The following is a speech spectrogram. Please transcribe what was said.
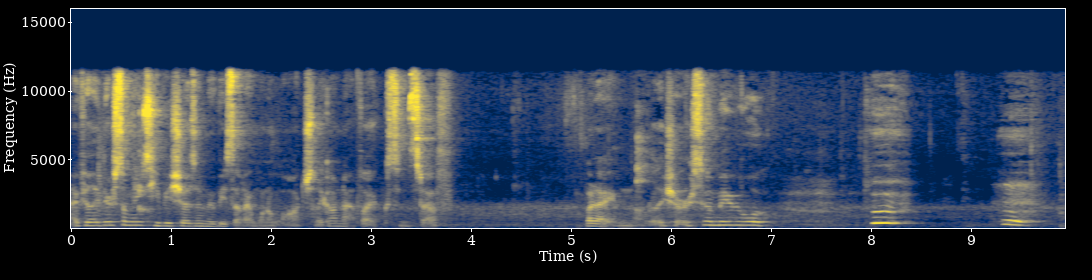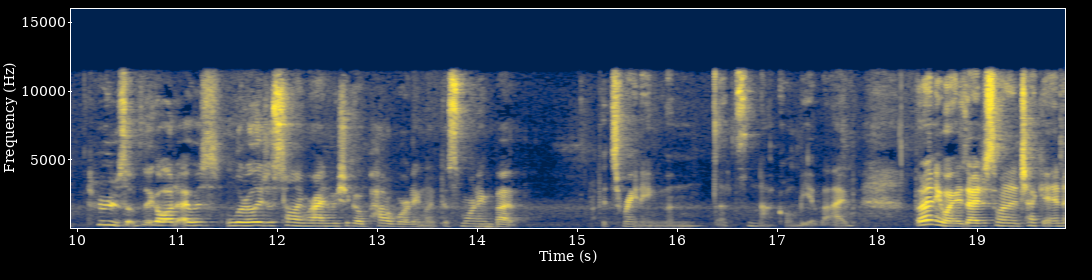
I feel like there's so many TV shows and movies that I want to watch, like on Netflix and stuff. But I'm not really sure, so maybe we'll do something odd. I was literally just telling Ryan we should go paddleboarding like this morning, but if it's raining, then that's not gonna be a vibe. But anyways, I just wanted to check in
